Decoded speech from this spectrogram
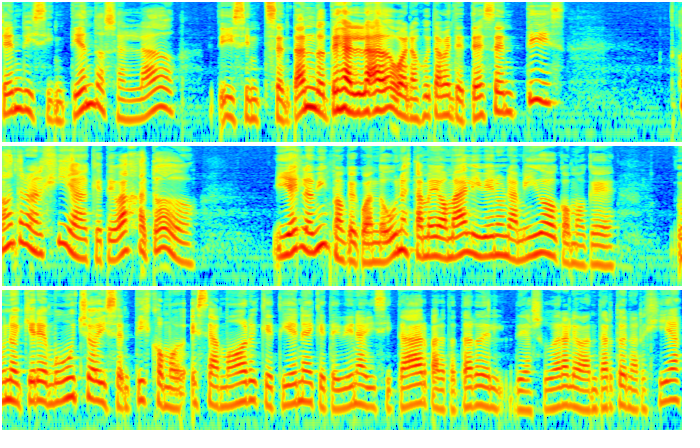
yendo y sintiéndose al lado y sentándote al lado, bueno, justamente te sentís con otra energía que te baja todo. Y es lo mismo que cuando uno está medio mal y viene un amigo como que uno quiere mucho y sentís como ese amor que tiene, que te viene a visitar para tratar de, ayudar a levantar tu energía,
